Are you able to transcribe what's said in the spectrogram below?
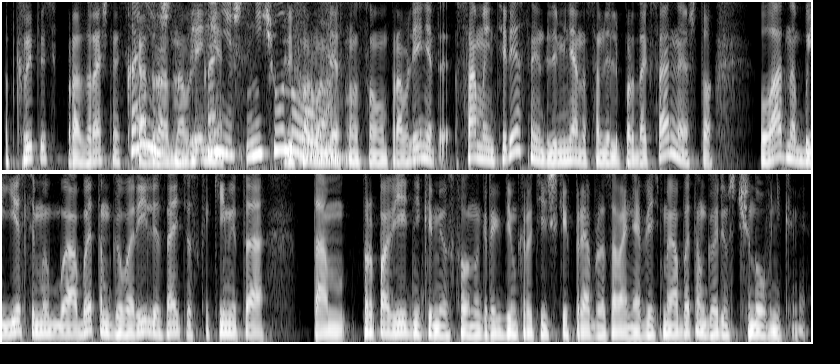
открытость, прозрачность, конечно, кадровое обновление, конечно, ничего реформа нового. местного самоуправления. Это самое интересное для меня, на самом деле, парадоксальное, что ладно бы, если мы бы об этом говорили, знаете, с какими-то там проповедниками, условно говоря, демократических преобразований, а ведь мы об этом говорим с чиновниками,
